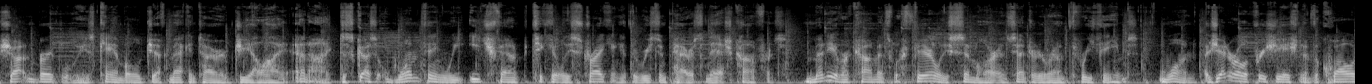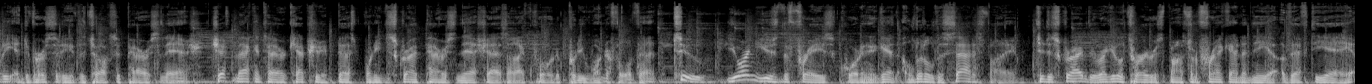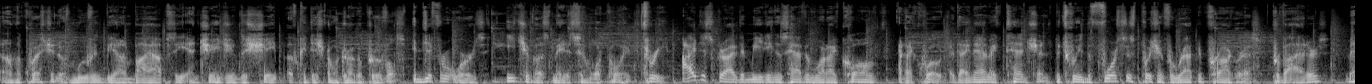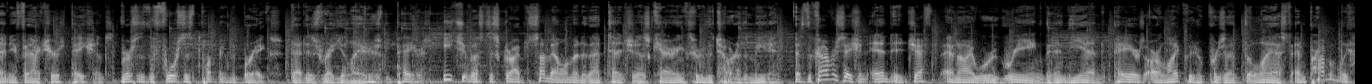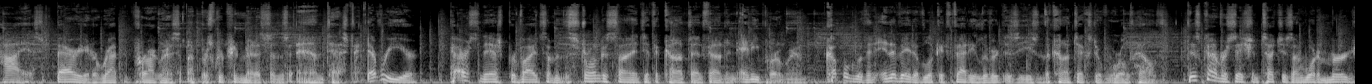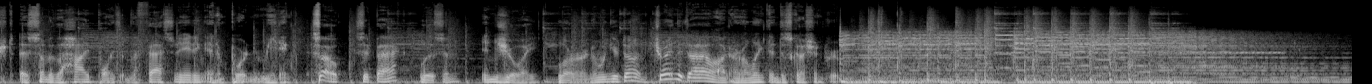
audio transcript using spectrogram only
Louise Campbell, Jeff McIntyre of GLI, and I discuss one thing we each found particularly striking at the recent Paris Nash conference. Many of our comments were fairly similar and centered around three themes. One, a general appreciation of the quality and diversity of the talks at Paris Nash. Jeff McIntyre captured it best when he described Paris Nash as, and I quote, a pretty wonderful event. Two, Jorn used the phrase, quoting again, a little dissatisfying, to describe the regulatory response from Frank Anania of FDA on the question of moving beyond biopsy and changing the shape of drug approvals. In different words, each of us made a similar point. Three, I described the meeting as having what I called, and I quote, a dynamic tension between the forces pushing for rapid progress, providers, manufacturers, patients, versus the forces pumping the brakes, that is, regulators and payers. Each of us described some element of that tension as carrying through the tone of the meeting. As the conversation ended, Jeff and I were agreeing that in the end, payers are likely to present the last and probably highest barrier to rapid progress on prescription medicines and testing. Every year, Paris Nash provides some of the strongest scientific content found in any program, coupled with an innovative look at fatty liver disease in the context of world health. This conversation touches on what emerged as some of the high points of a fascinating and important meeting. So, sit back, listen, enjoy, learn, and when you're done, join the dialogue on our LinkedIn discussion group.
